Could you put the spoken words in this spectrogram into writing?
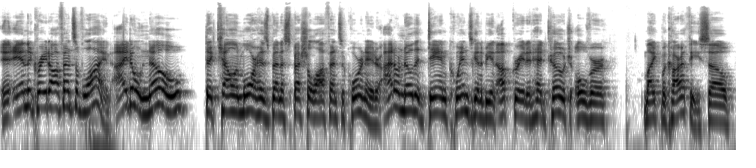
and a great offensive line. I don't know that Kellen Moore has been a special offensive coordinator. I don't know that Dan Quinn's going to be an upgraded head coach over Mike McCarthy. So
